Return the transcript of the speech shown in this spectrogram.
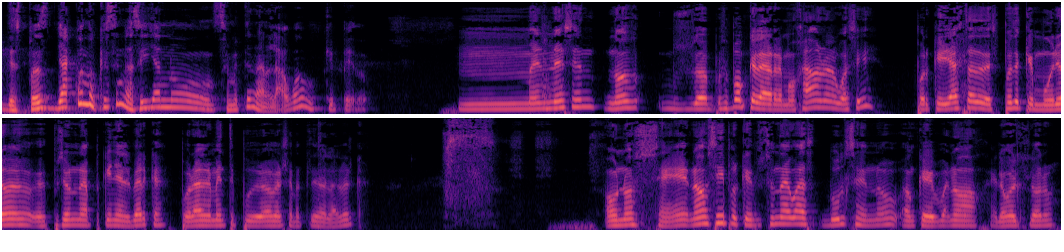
después, ya cuando crecen así, ya no se meten al agua o qué pedo. Mm, en ese, no, su- supongo que la remojaban o algo así. Porque ya hasta después de que murió, eh, pusieron una pequeña alberca. Probablemente pudo haberse metido a la alberca. O no sé, no, sí, porque son aguas dulces, ¿no? Aunque, bueno, y luego el cloro.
